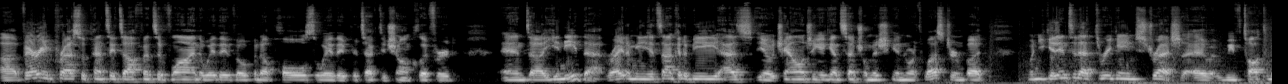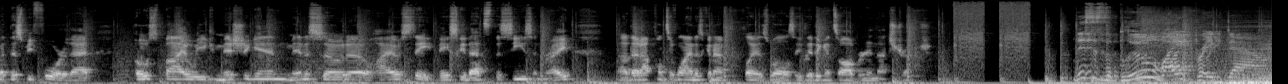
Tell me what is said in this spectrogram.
Uh, very impressed with Penn State's offensive line, the way they've opened up holes, the way they protected Sean Clifford, and uh, you need that, right? I mean, it's not going to be as you know challenging against Central Michigan, Northwestern, but when you get into that three game stretch, uh, we've talked about this before that post bye week, Michigan, Minnesota, Ohio State. Basically, that's the season, right? Uh, that offensive line is going to have to play as well as they did against Auburn in that stretch. This is the Blue White Breakdown.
